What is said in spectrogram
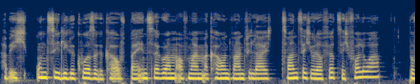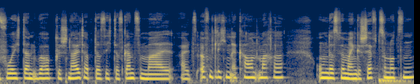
habe ich unzählige Kurse gekauft. Bei Instagram auf meinem Account waren vielleicht 20 oder 40 Follower, bevor ich dann überhaupt geschnallt habe, dass ich das Ganze mal als öffentlichen Account mache, um das für mein Geschäft zu nutzen.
